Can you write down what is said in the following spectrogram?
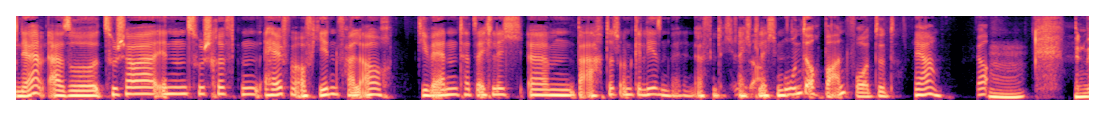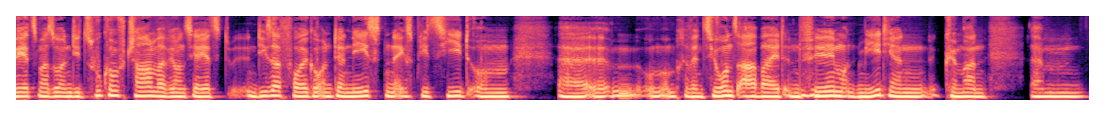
ja, also ZuschauerInnen-Zuschriften helfen auf jeden Fall auch. Die werden tatsächlich ähm, beachtet und gelesen bei den öffentlich-rechtlichen. Und auch beantwortet. Ja. Ja. Mhm. Wenn wir jetzt mal so in die Zukunft schauen, weil wir uns ja jetzt in dieser Folge und der nächsten explizit um, äh, um, um Präventionsarbeit in mhm. Film und Medien kümmern, ähm,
